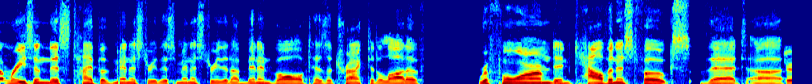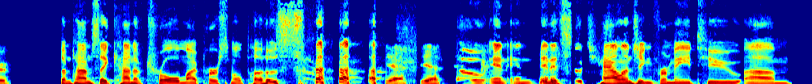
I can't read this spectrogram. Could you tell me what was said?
some reason, this type of ministry, this ministry that I've been involved, has attracted a lot of reformed and Calvinist folks that uh, Sure. sometimes they kind of troll my personal posts. yeah, yeah. So and and and it's so challenging for me to um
